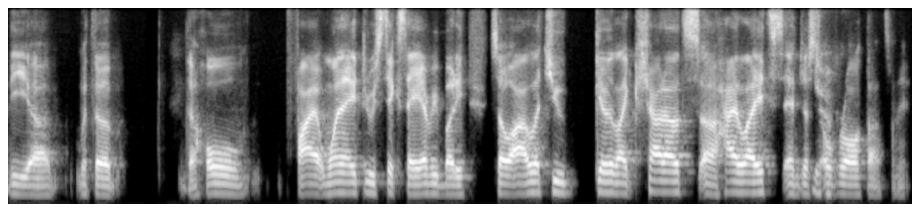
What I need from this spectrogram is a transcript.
the uh, with the the whole five one A through six A everybody. So I'll let you give it like shout outs, uh, highlights, and just Yeah. overall thoughts on it.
